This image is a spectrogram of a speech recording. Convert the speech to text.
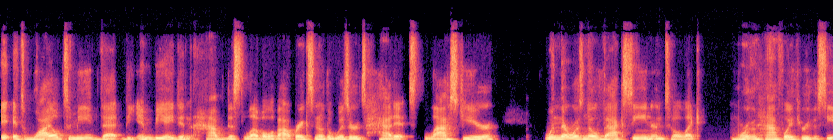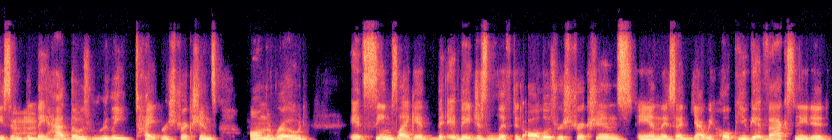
it- it's wild to me that the NBA didn't have this level of outbreaks. I know the Wizards had it last year when there was no vaccine until like more than halfway through the season, but Mhm. they had those really tight restrictions on the road. It seems like it they just lifted all those restrictions and they said, "Yeah, we hope you get vaccinated,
